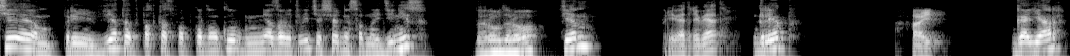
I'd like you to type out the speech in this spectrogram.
Всем привет, это подкаст Попкорного клуба. Меня зовут Витя, сегодня со мной Денис. Здорово, здорово. Фен. Привет, ребят. Глеб. Хай. Гаяр.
